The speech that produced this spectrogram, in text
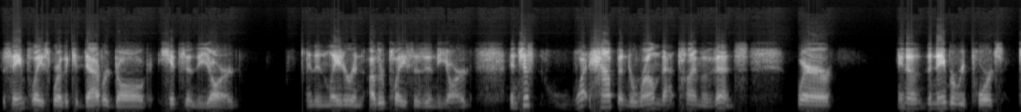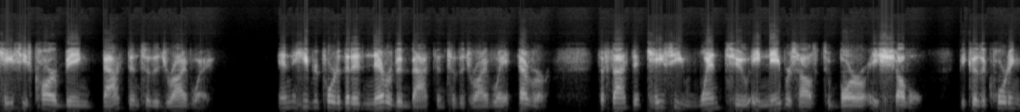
the same place where the cadaver dog hits in the yard, and then later in other places in the yard, and just what happened around that time events where you know the neighbor reports Casey's car being backed into the driveway. And he reported that it had never been backed into the driveway ever the fact that Casey went to a neighbor's house to borrow a shovel because according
